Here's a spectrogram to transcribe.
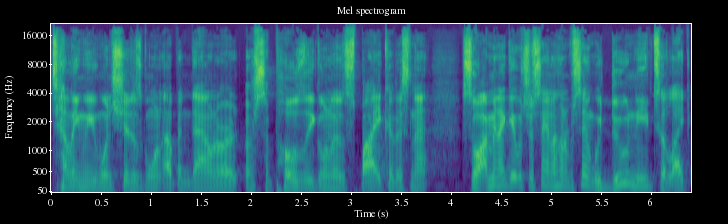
telling me when shit is going up and down or, or supposedly going to spike or this and that. So I mean, I get what you're saying 100%. We do need to like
